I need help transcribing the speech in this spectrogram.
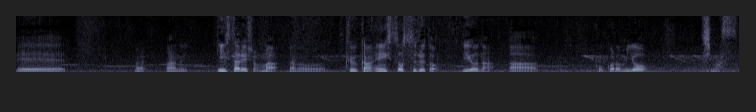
えーまあ、あのインスタレーション、まあ、あの空間演出をするというようなあ試みをします。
